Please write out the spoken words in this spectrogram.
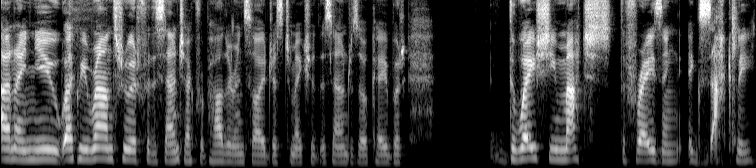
And I knew, like, we ran through it for the sound check for Padder inside just to make sure the sound was okay. But the way she matched the phrasing exactly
